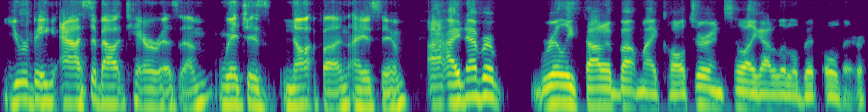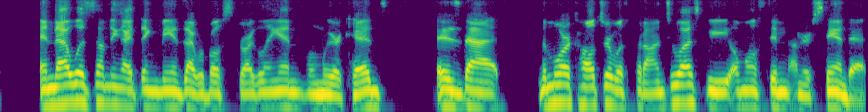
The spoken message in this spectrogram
you were being asked about terrorism, which is not fun, I assume. I, I never really thought about my culture until I got a little bit older. And that was something I think me and Zach were both struggling in when we were kids, is that the more culture was put onto us, we almost didn't understand it.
